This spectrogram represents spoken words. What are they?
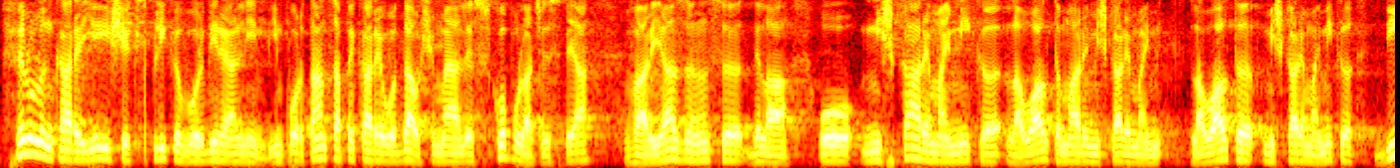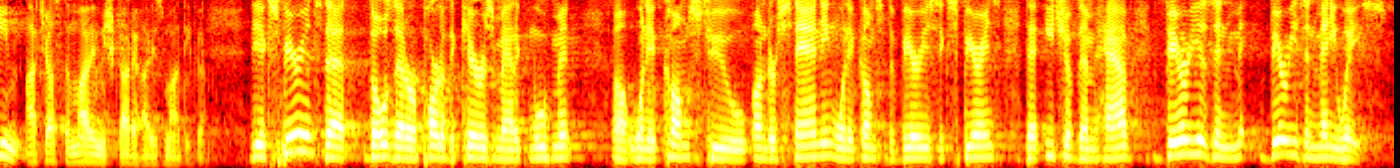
Felul în care ei își explică vorbirea în limbi, importanța pe care o dau și mai ales scopul acesteia, variază însă de la o mișcare mai mică la o altă mare mișcare mai mică, la o altă mișcare mai mică din această mare mișcare harismatică. The experience that those that are part of the charismatic movement, uh, when it comes to understanding, when it comes to the various experience that each of them have, varies in, varies in many ways.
